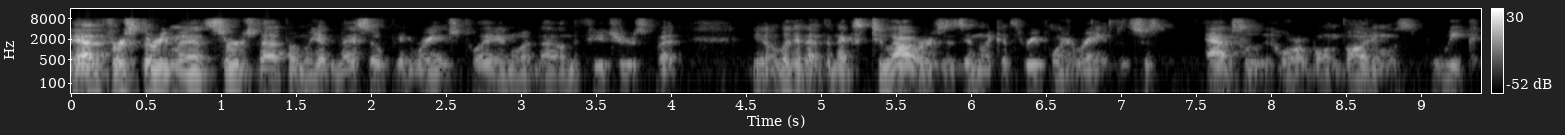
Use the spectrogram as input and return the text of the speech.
yeah, the first 30 minutes surged up, and we had a nice opening range play and whatnot on the futures. But you know, look at that. The next two hours is in like a three-point range. It's just absolutely horrible, and volume was weak.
